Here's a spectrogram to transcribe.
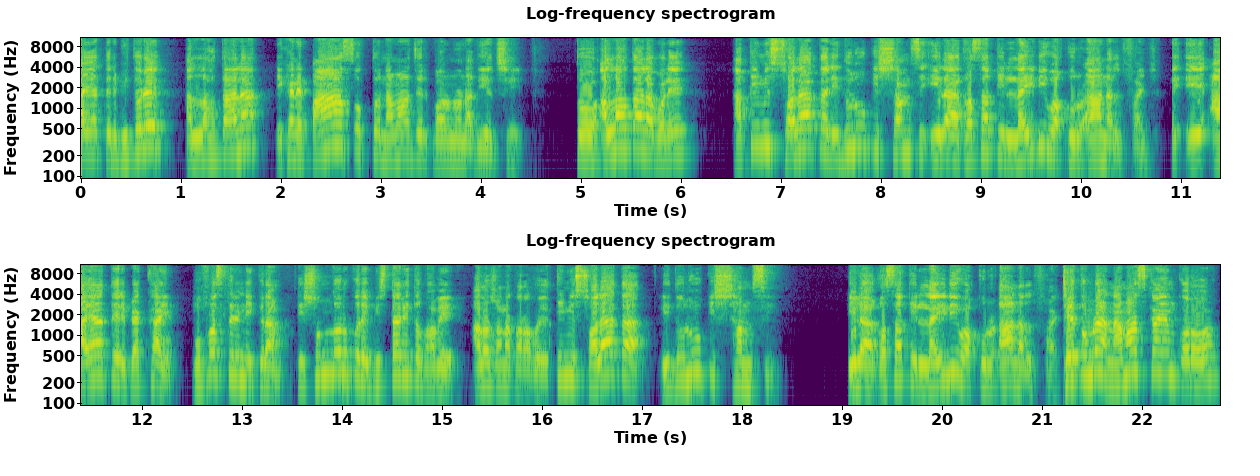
আয়াতের ভিতরে আল্লাহ তাআলা এখানে পাঁচ ওয়াক্ত নামাজের বর্ণনা দিয়েছে। তো আল্লাহ তাআলা বলে ইলা এই আয়াতের ব্যাখ্যায় সুন্দর করে বিস্তারিত ভাবে আলোচনা করা হয়েছে। শামসি ইলা যে তোমরা নামাজ কায়েম করো,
